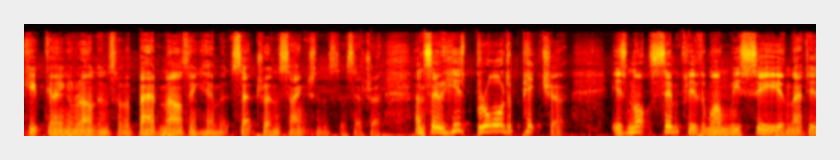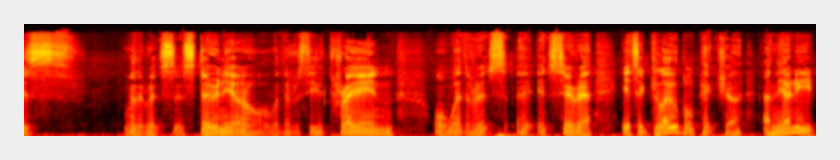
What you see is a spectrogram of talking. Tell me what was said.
keep going around and sort of bad mouthing him, etc., and sanctions, etc. And so his broader picture is not simply the one we see, and that is whether it's Estonia or whether it's Ukraine or whether it's uh, it's Syria. It's a global picture, and the only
